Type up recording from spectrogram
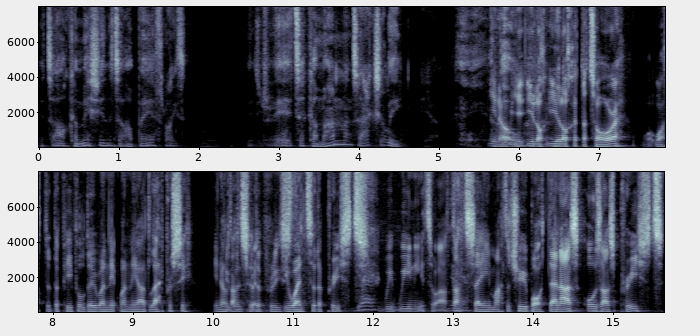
It's our commission, it's our birthright. Mm. It's, it's a commandment, actually. You know, you, you look you look at the Torah. What, what did the people do when they when they had leprosy? You know, You went to the where- priest. You went to the priests. Yeah. We we need to have Yeah. that same attitude, but then as us as priests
